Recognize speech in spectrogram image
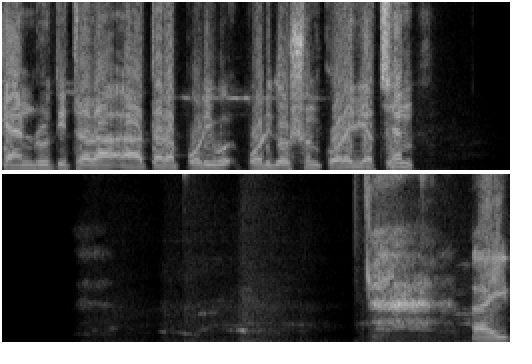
কেন্দ্রটি তারা তারা পরি- পরিদর্শন করে গেছেন। এই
